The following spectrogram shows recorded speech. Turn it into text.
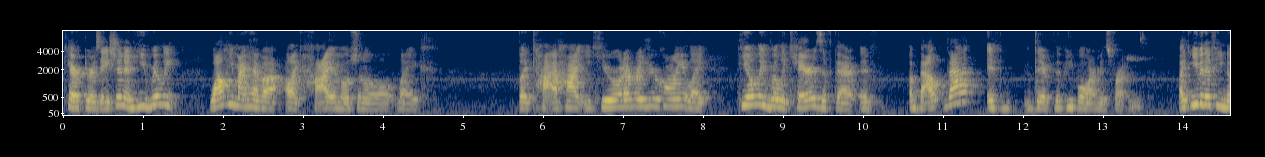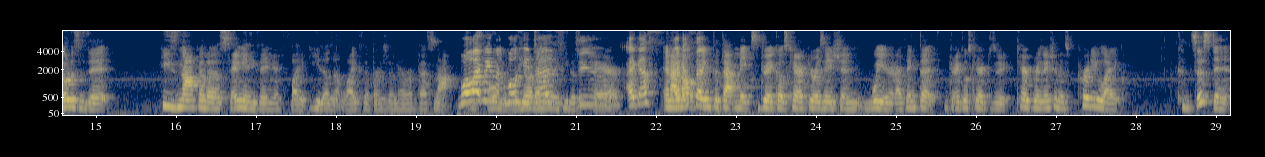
characterization and he really while he might have a like high emotional like like a high EQ or whatever as you were calling it, like he only really cares if they're if about that if the people are his friends. Like even if he notices it, he's not gonna say anything if like he doesn't like the person or if that's not. Well, I mean, well, he what I mean? does he doesn't do. care. I guess, And I, guess don't that- think that that makes Draco's characterization weird. I think that Draco's character- characterization is pretty like consistent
